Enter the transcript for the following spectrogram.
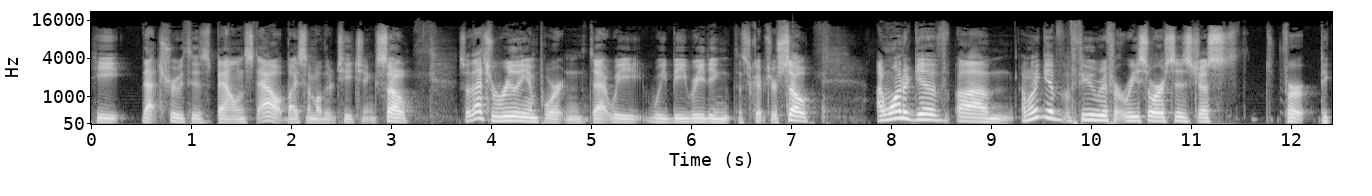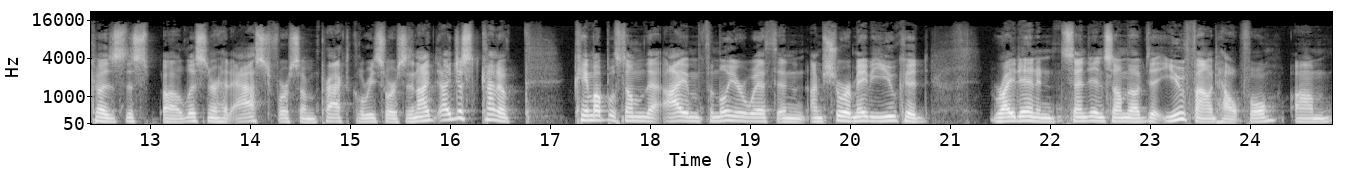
he that truth is balanced out by some other teaching. So, so that's really important that we we be reading the scripture. So, I want to give um, I want to give a few different resources just for because this uh, listener had asked for some practical resources, and I I just kind of came up with some that I am familiar with, and I'm sure maybe you could write in and send in some of that you found helpful. Um,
